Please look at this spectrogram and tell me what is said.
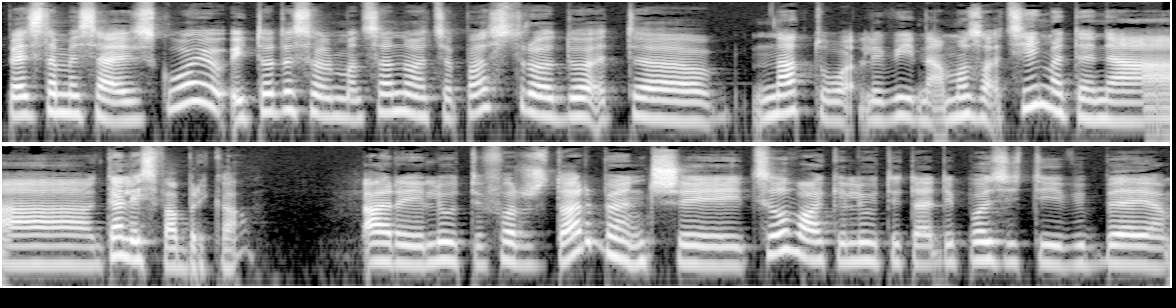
pēc tam es aizgoju, un tad es vēl man sanāca pastrādāt. Natoli vienā mazā cīmetenā gaļas fabrikā. Arī ļoti foršs darbs, cilvēki ļoti tādi pozitīvi bija.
